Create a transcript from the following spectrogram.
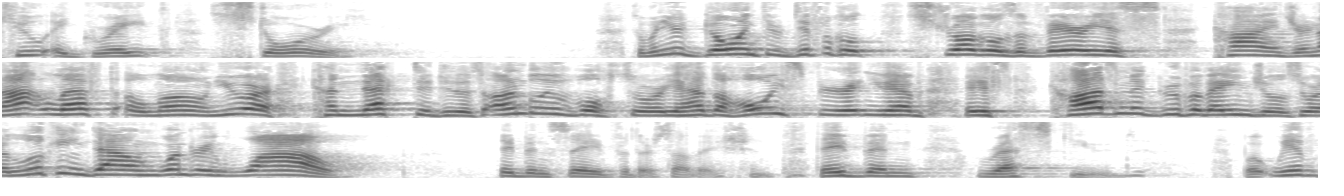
to a great story. So when you're going through difficult struggles of various kinds, you're not left alone. You are connected to this unbelievable story. You have the Holy Spirit and you have this cosmic group of angels who are looking down, wondering, wow, they've been saved for their salvation. They've been rescued. But we have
